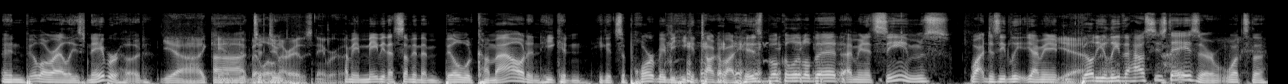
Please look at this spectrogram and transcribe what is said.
in Bill O'Reilly's neighborhood. Yeah, I can't uh, do to Bill O'Reilly's neighborhood. I mean, maybe that's something that Bill would come out and he could he could support. Maybe he could talk about his book a little bit. I mean, it seems. Why does he? Leave, I mean, Yeah, Bill, do you leave the house these days, or what's the?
